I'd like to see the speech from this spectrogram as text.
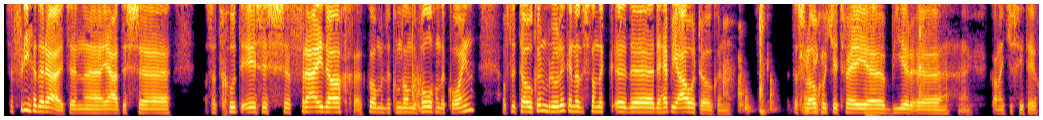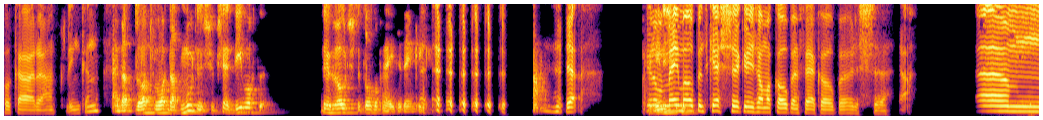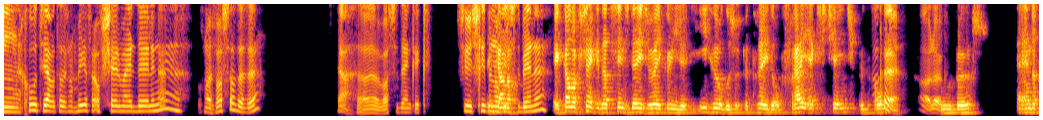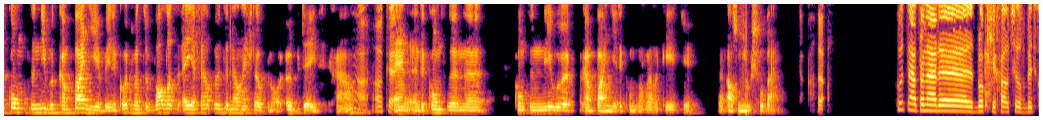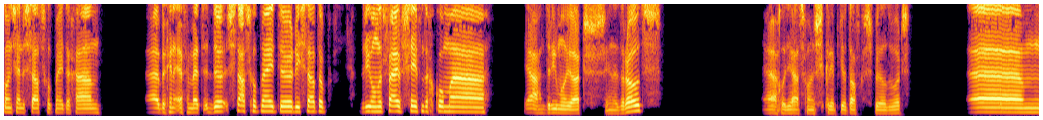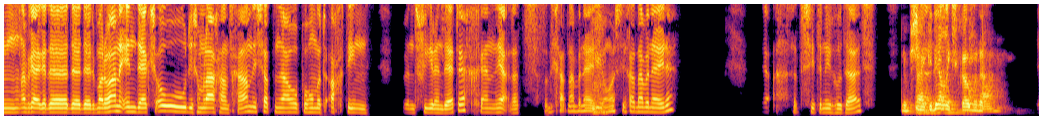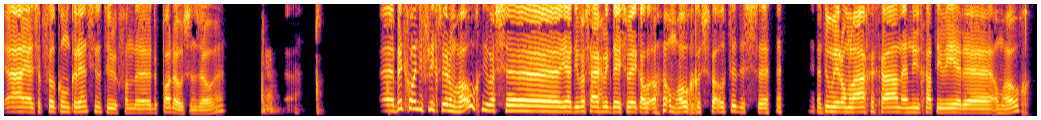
ze vliegen eruit. En ja, het is, als het goed is, is vrijdag, komt, er komt dan de volgende coin. Of de token bedoel ik. En dat is dan de, de, de happy hour token. Met als logootje twee uh, bier, uh, kannetjes die tegen elkaar aanklinken. Ja, dat, dat, dat moet een succes. Die wordt de grootste tot op heden, denk ik. ja. Kun je op memo.cash kun je ze allemaal kopen en verkopen. Dus ja. Um, goed, ja, wat had ik nog meer voor officiële mededelingen? Volgens mij was dat het, hè? Ja, uh, was het denk ik. Misschien schiet er nog iets nog, te binnen. Ik kan nog zeggen dat sinds deze week kun je e-guldens betreden op vrijexchange.com. Oké, okay. oh, leuk. Beurs. En er komt een nieuwe campagne binnenkort, want de wallet EFL.nl heeft ook een update gehad. Ah, oké. En, en, er komt een, uh, komt een nieuwe campagne, er komt nog wel een keertje als nieuws voorbij. Ja, ja. Goed, laten we naar de, het blokje goud, zilver, bitcoins en de staatsschuldmeter gaan. Uh, we beginnen even met de staatsschuldmeter. Die staat op 375, ja, 3 miljard in het rood. Ja, goed, ja, het is gewoon een scriptje dat afgespeeld wordt. Um, even kijken, de, de, de, de marijuana-index, oh, die is omlaag aan het gaan. Die staat nu op 118,34. En ja, dat, die gaat naar beneden, jongens. Die gaat naar beneden. Ja, dat ziet er nu goed uit. De psychedelics komen eraan. Ja, ja, ze hebben veel concurrentie natuurlijk van de, de paddo's en zo, hè. Ja. ja. Uh, Bitcoin die vliegt weer omhoog. Die was, uh, ja, die was eigenlijk deze week al omhoog geschoten. Dus, uh, en toen weer omlaag gegaan en nu gaat hij weer omhoog.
